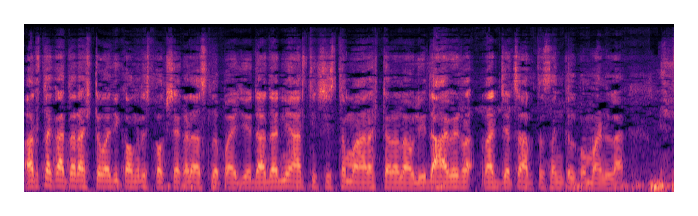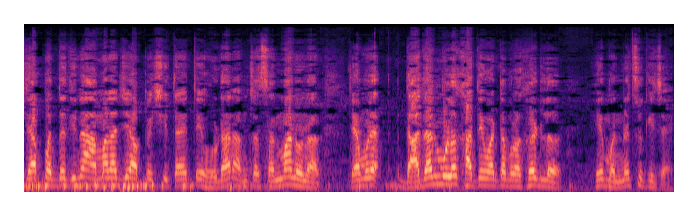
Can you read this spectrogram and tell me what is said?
अर्थ खातं राष्ट्रवादी काँग्रेस पक्षाकडे असलं पाहिजे. दादांनी आर्थिक शिस्त महाराष्ट्राला लावली. दहावे राज्याचा अर्थसंकल्प मांडला. त्या पद्धतीनं आम्हाला जे अपेक्षित आहे ते होणार आमचा सन्मान होणार. त्यामुळे दादांमुळे खातेवाटप रखडलं हे म्हणणं चुकीचं आहे.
